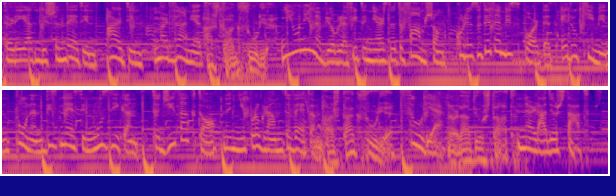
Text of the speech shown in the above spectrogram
të rejat mbi shëndetin, artin, marrëdhëniet. Hashtag Thurje Njihuni me biografi të njerëzve të famshëm, kuriozitete mbi sportet, edukimin, punën, biznesin, muzikën, të gjitha këto në një program të vetëm. Hashtag Thurje. Thurje. Në Radio 7. Në Radio 7.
